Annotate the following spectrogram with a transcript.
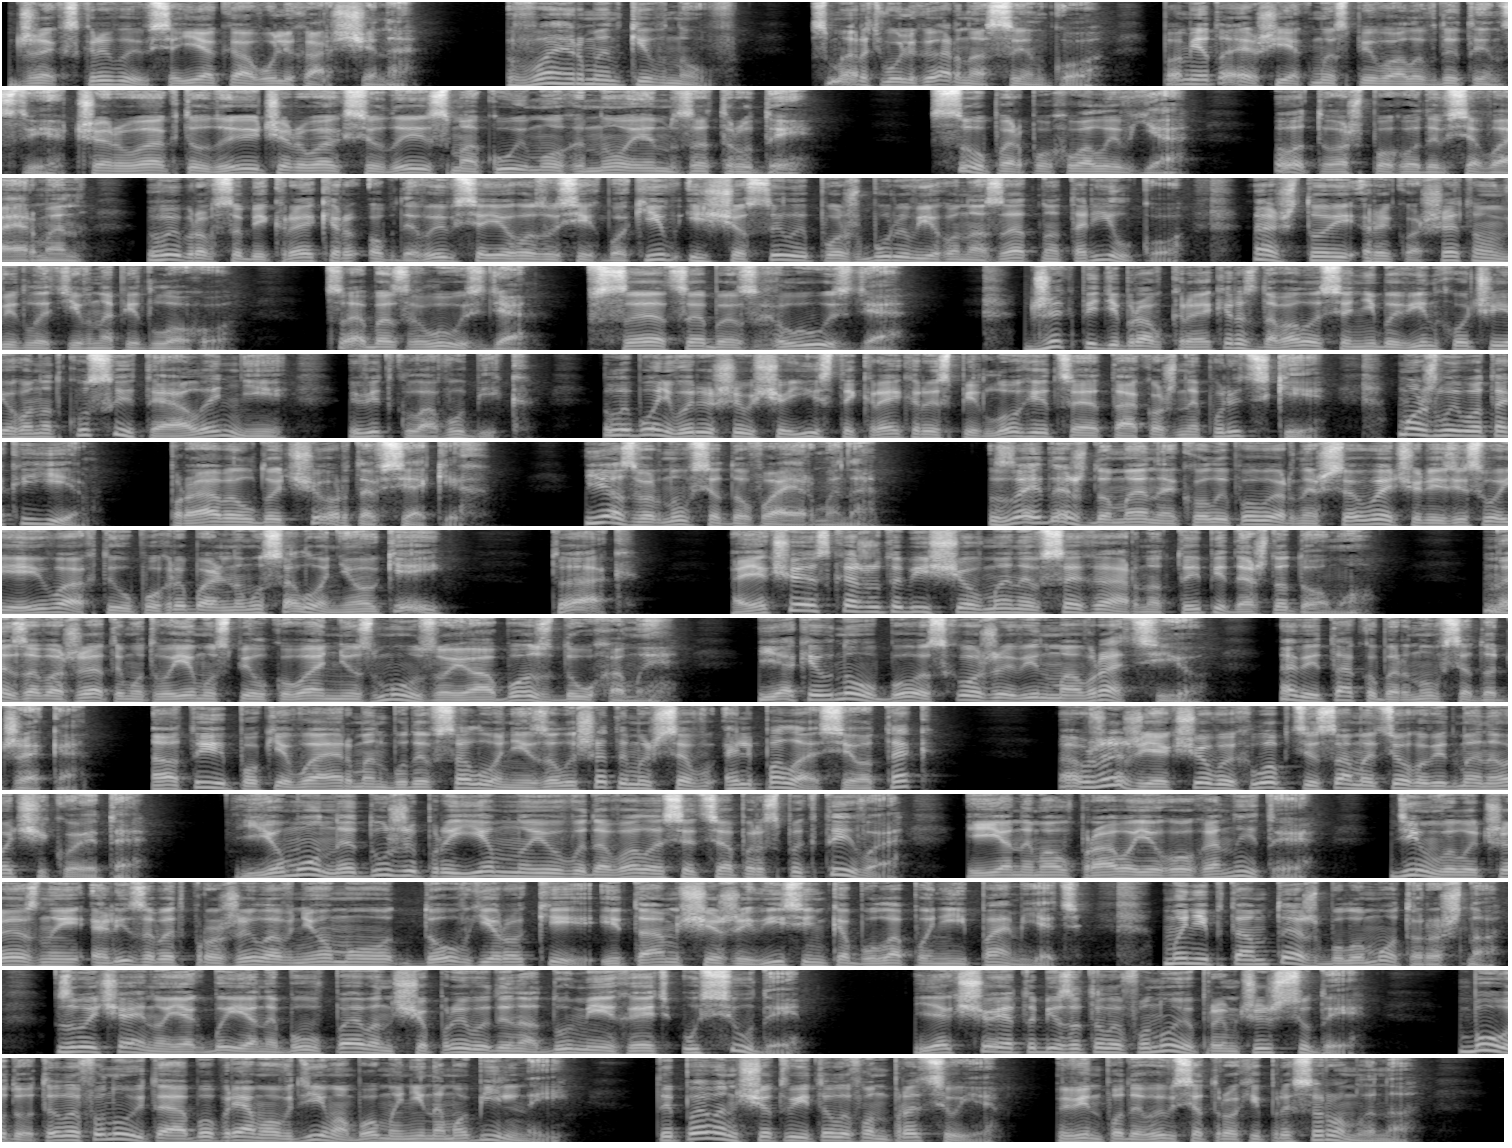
Джек скривився, яка вульгарщина. Вайермен кивнув. Смерть вульгарна, синку. Пам'ятаєш, як ми співали в дитинстві червак туди, червак сюди, смакуймо гноєм за труди. Супер, похвалив я. Отож, погодився Вайермен. Вибрав собі крекер, обдивився його з усіх боків і щосили пожбурив його назад на тарілку, аж той рикошетом відлетів на підлогу. Це безглуздя, все це безглуздя. Джек підібрав крекер, здавалося, ніби він хоче його надкусити, але ні, відклав у бік. Либонь вирішив, що їсти крекери з підлоги це також не по-людськи. Можливо, так і є. Правил до чорта всяких. Я звернувся до Вайермена. Зайдеш до мене, коли повернешся ввечері зі своєї вахти у погребальному салоні, окей? Так. А якщо я скажу тобі, що в мене все гарно, ти підеш додому. Не заважатиму твоєму спілкуванню з музою або з духами. Я кивнув, бо, схоже, він мав рацію, а відтак обернувся до Джека. А ти, поки Вайермен буде в салоні, залишатимешся в Ель Паласіо, так? А вже ж, якщо ви, хлопці, саме цього від мене очікуєте. Йому не дуже приємною видавалася ця перспектива, і я не мав права його ганити. Дім величезний, Елізабет прожила в ньому довгі роки, і там ще живісінька була по ній пам'ять. Мені б там теж було моторошно. Звичайно, якби я не був певен, що привиди на думі геть усюди. Якщо я тобі зателефоную, примчиш сюди. Буду, телефонуйте або прямо в дім, або мені на мобільний. Ти певен, що твій телефон працює? Він подивився трохи присоромлено.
